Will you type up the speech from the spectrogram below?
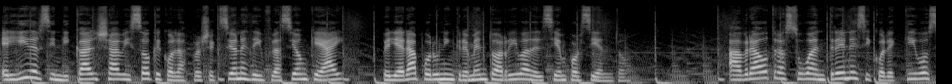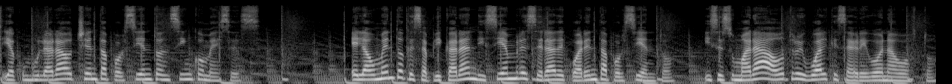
El líder sindical ya avisó que con las proyecciones de inflación que hay, peleará por un incremento arriba del 100%. Habrá otra suba en trenes y colectivos y acumulará 80% en cinco meses. El aumento que se aplicará en diciembre será de 40% y se sumará a otro igual que se agregó en agosto.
